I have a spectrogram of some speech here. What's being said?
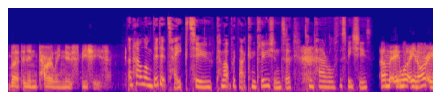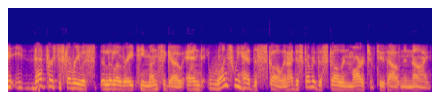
but an entirely new species. And how long did it take to come up with that conclusion to compare all of the species? Um, eh, well, in our eh, that first discovery was a little over 18 months ago, and once we had the skull, and I discovered the skull in March of 2009,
